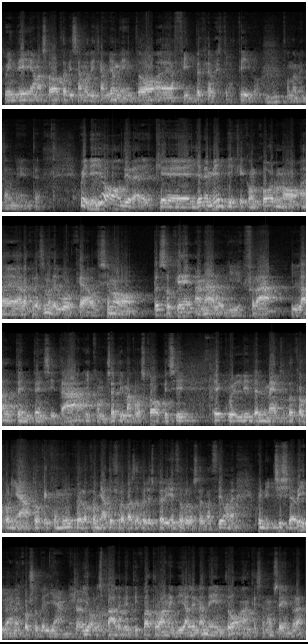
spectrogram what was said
quindi è una sorta diciamo, di cambiamento eh, a feedback retroattivo mm-hmm. fondamentalmente. Quindi io direi che gli elementi che concorrono eh, alla creazione del workout siano pressoché analoghi fra l'alta intensità, i concetti macroscopici e quelli del metodo che ho coniato, che comunque l'ho coniato sulla base dell'esperienza e dell'osservazione, quindi ci si arriva nel corso degli anni. Certo. Io ho alle spalle 24 anni di allenamento, anche se non sembra,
